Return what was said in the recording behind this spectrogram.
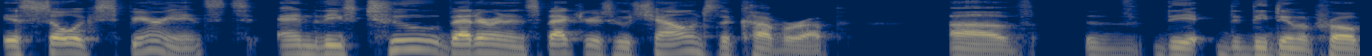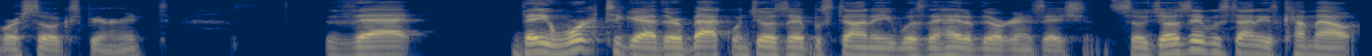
is so experienced, and these two veteran inspectors who challenged the cover up of the, the, the Douma probe are so experienced that they worked together back when Jose Bustani was the head of the organization. So Jose Bustani has come out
